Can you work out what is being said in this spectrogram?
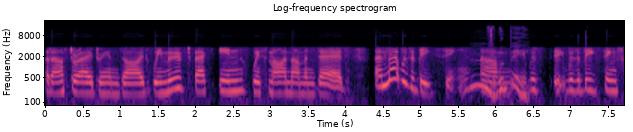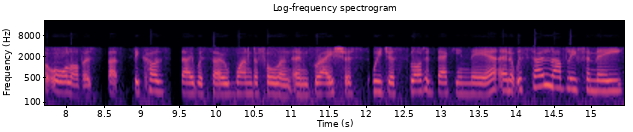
But after Adrian died, we moved back in with my mum and dad, and that was a big thing. Mm, it um, would be. It was it was a big thing for all of us, but because they were so wonderful and, and gracious, we just slotted back in there, and it was so lovely for me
